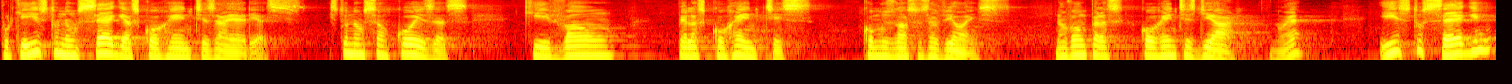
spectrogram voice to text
porque isto não segue as correntes aéreas. Isto não são coisas que vão pelas correntes, como os nossos aviões. Não vão pelas correntes de ar, não é? Isto segue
